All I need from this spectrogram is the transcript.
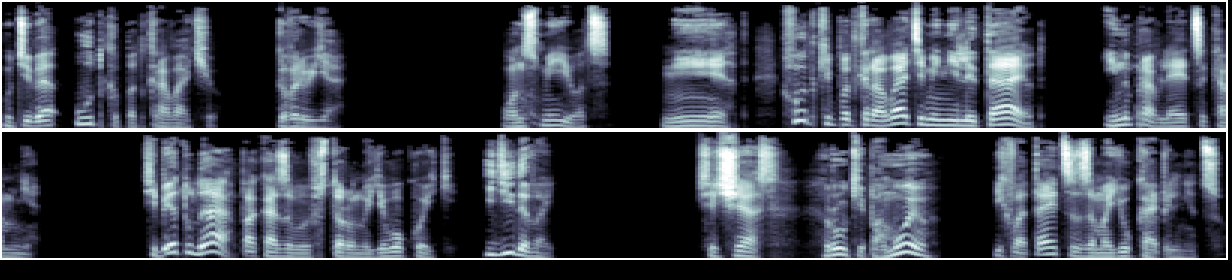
У тебя утка под кроватью, говорю я. Он смеется. Нет, утки под кроватями не летают. И направляется ко мне. Тебе туда, показываю в сторону его койки. Иди давай. Сейчас руки помою и хватается за мою капельницу.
